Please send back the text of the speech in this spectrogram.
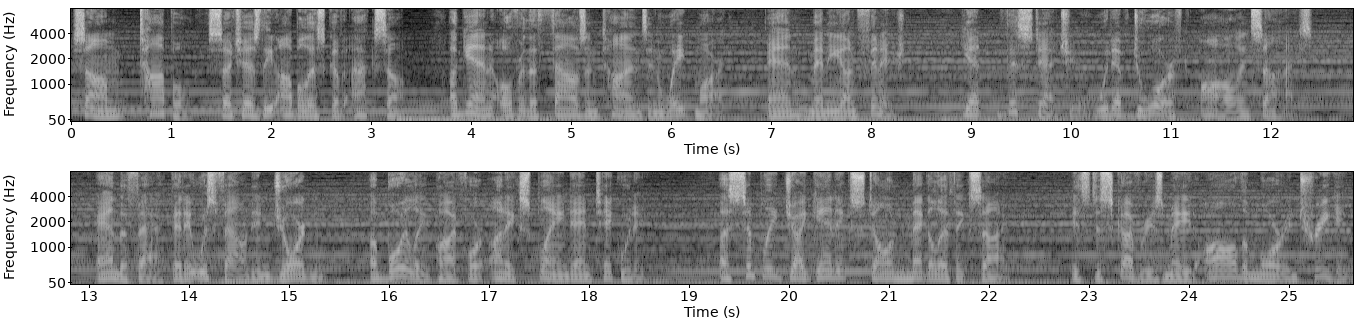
some toppled, such as the obelisk of Aksum, again over the thousand tons in weight mark, and many unfinished. Yet this statue would have dwarfed all in size. And the fact that it was found in Jordan, a boiling pot for unexplained antiquity a simply gigantic stone megalithic site. Its discovery is made all the more intriguing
